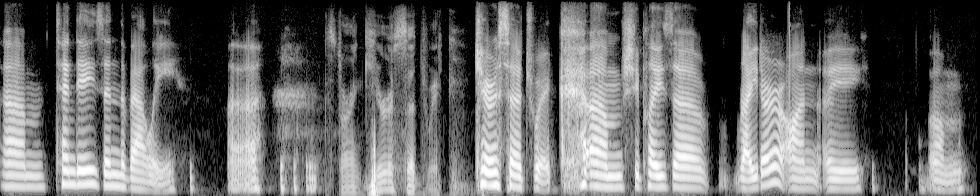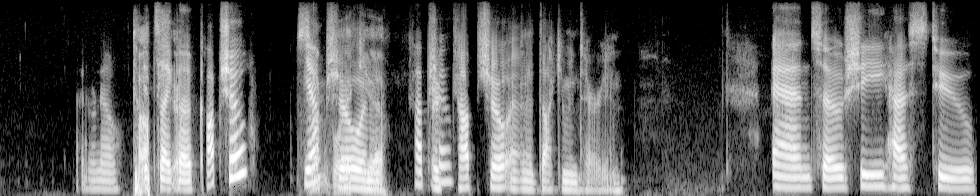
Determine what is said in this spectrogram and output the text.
Um, Ten Days in the Valley. Uh, starring Kyra Sedgwick. Kyra Sedgwick. Um, she plays a writer on a, um, I don't know. Cop it's like a cop show. Yeah. Sounds Show like, and- yeah. Cop A show. cop show and a documentarian. and so she has to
